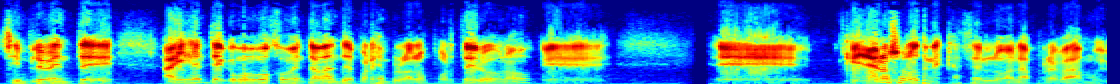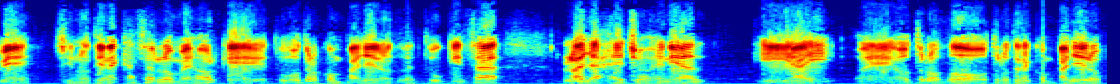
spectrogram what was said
Simplemente hay gente, como hemos comentado antes, por ejemplo, a los porteros, ¿no? Que, eh, que ya no solo tienes que hacerlo en las pruebas muy bien, sino tienes que hacerlo mejor que tus otros compañeros. Entonces tú quizás lo hayas hecho genial y hay eh, otros dos, otros tres compañeros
